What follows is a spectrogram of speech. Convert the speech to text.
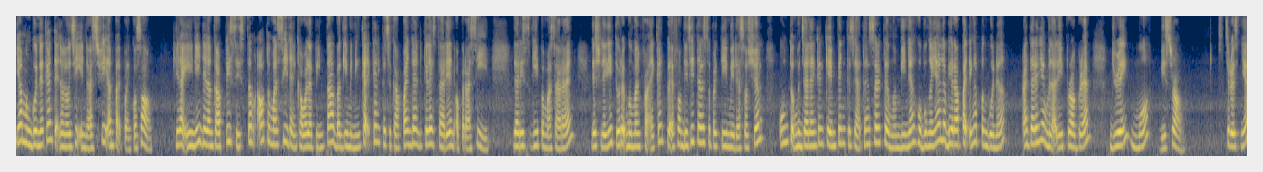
yang menggunakan teknologi industri 4.0. Kilang ini dilengkapi sistem automasi dan kawalan pintar bagi meningkatkan kecekapan dan kelestarian operasi. Dari segi pemasaran, Dash Lady turut memanfaatkan platform digital seperti media sosial untuk menjalankan kempen kesihatan serta membina hubungan yang lebih rapat dengan pengguna antaranya melalui program Drink More Be Strong. Seterusnya,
